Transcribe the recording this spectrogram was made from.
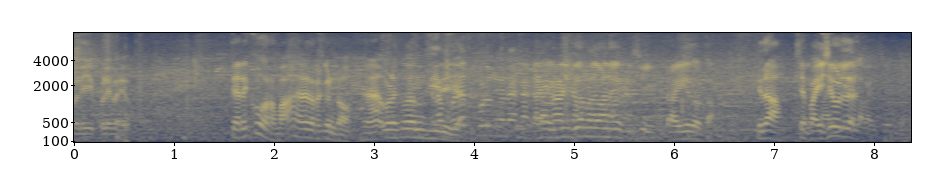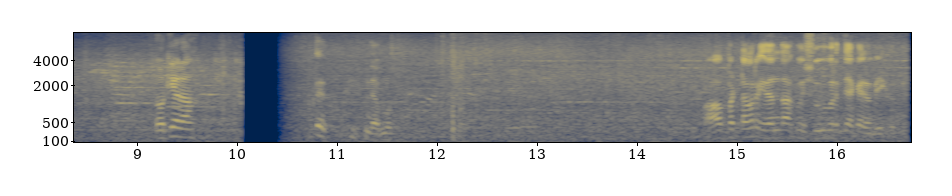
പൊളി പൊളി തിരക്ക് കുറവാ. തിരക്കുണ്ടോ? ഞാൻ ഇവിടെ വന്ന് ട്രൈ ചെയ്ത് നോക്കാം. ഇതാ പക്ഷെ പൈസ കൊടുത്ത. നോക്കിയാലോ പാവപ്പെട്ടവർ ഇതെന്താക്കും ഷൂ വൃത്തിയാക്കാൻ ഉപയോഗിക്കും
